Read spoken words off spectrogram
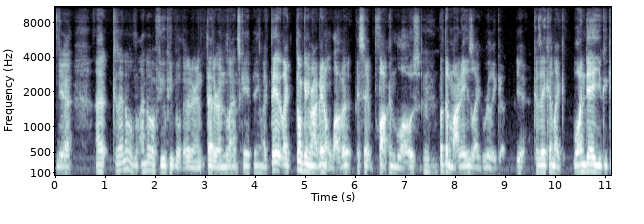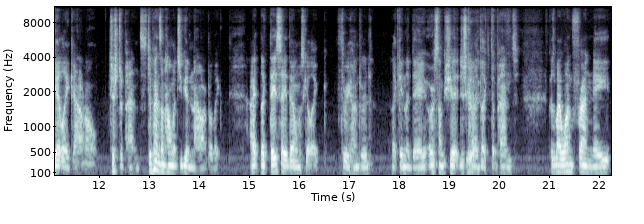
Yeah, because I know I know a few people that are in, that are in landscaping. Like they like don't get me wrong, they don't love it. They say it fucking blows, mm-hmm. but the money is like really good. Yeah. because they can like one day you could get like I don't know, just depends. Depends on how much you get an hour, but like I like they say they almost get like three hundred like in a day or some shit. Just kind of like depends. Because my one friend Nate,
